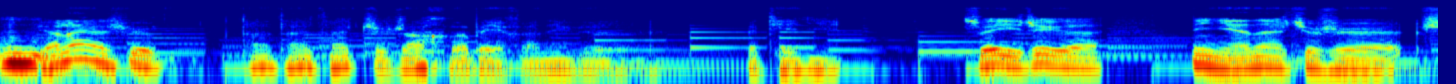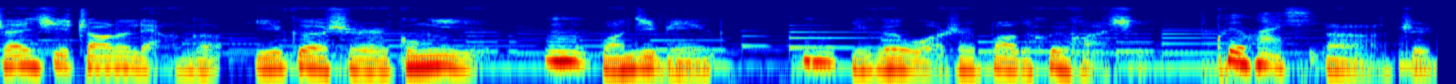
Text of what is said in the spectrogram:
嗯，原来是他他他只招河北和那个和天津，所以这个那年呢，就是山西招了两个，一个是工艺嗯。王继平，嗯，一个我是报的绘画系，绘画系，啊、只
